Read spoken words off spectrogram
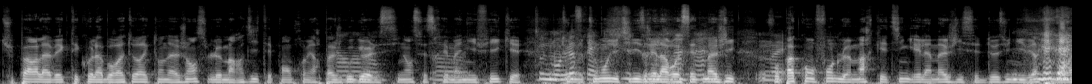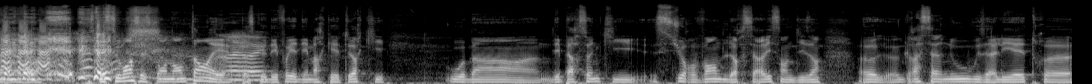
tu parles avec tes collaborateurs, avec ton agence. Le mardi, t'es pas en première page Google. Sinon, ce serait magnifique et tout le monde, tout, le monde utiliserait la recette magique. Faut pas confondre le marketing et la magie. C'est deux univers qui n'ont rien. Parce que souvent, c'est ce qu'on entend et parce que des fois, il y a des marketeurs qui, ou ben des personnes qui survendent leurs services en disant euh, grâce à nous vous allez être euh,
